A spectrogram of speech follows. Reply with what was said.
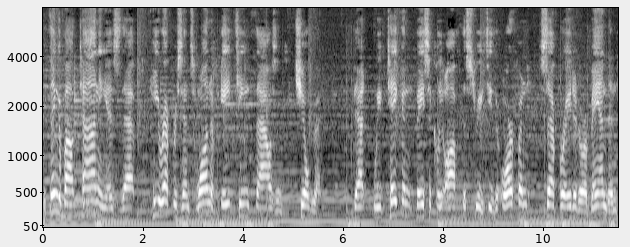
The thing about Tani is that he represents one of 18,000 children that we've taken basically off the streets, either orphaned, separated, or abandoned.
